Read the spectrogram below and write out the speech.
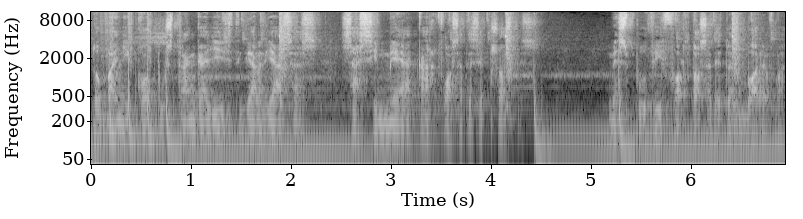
Το πανικό που στραγγαλίζει την καρδιά σας σαν σημαία καρφώσατε σε εξώστες. Με σπουδή φορτώσατε το εμπόρευμα.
